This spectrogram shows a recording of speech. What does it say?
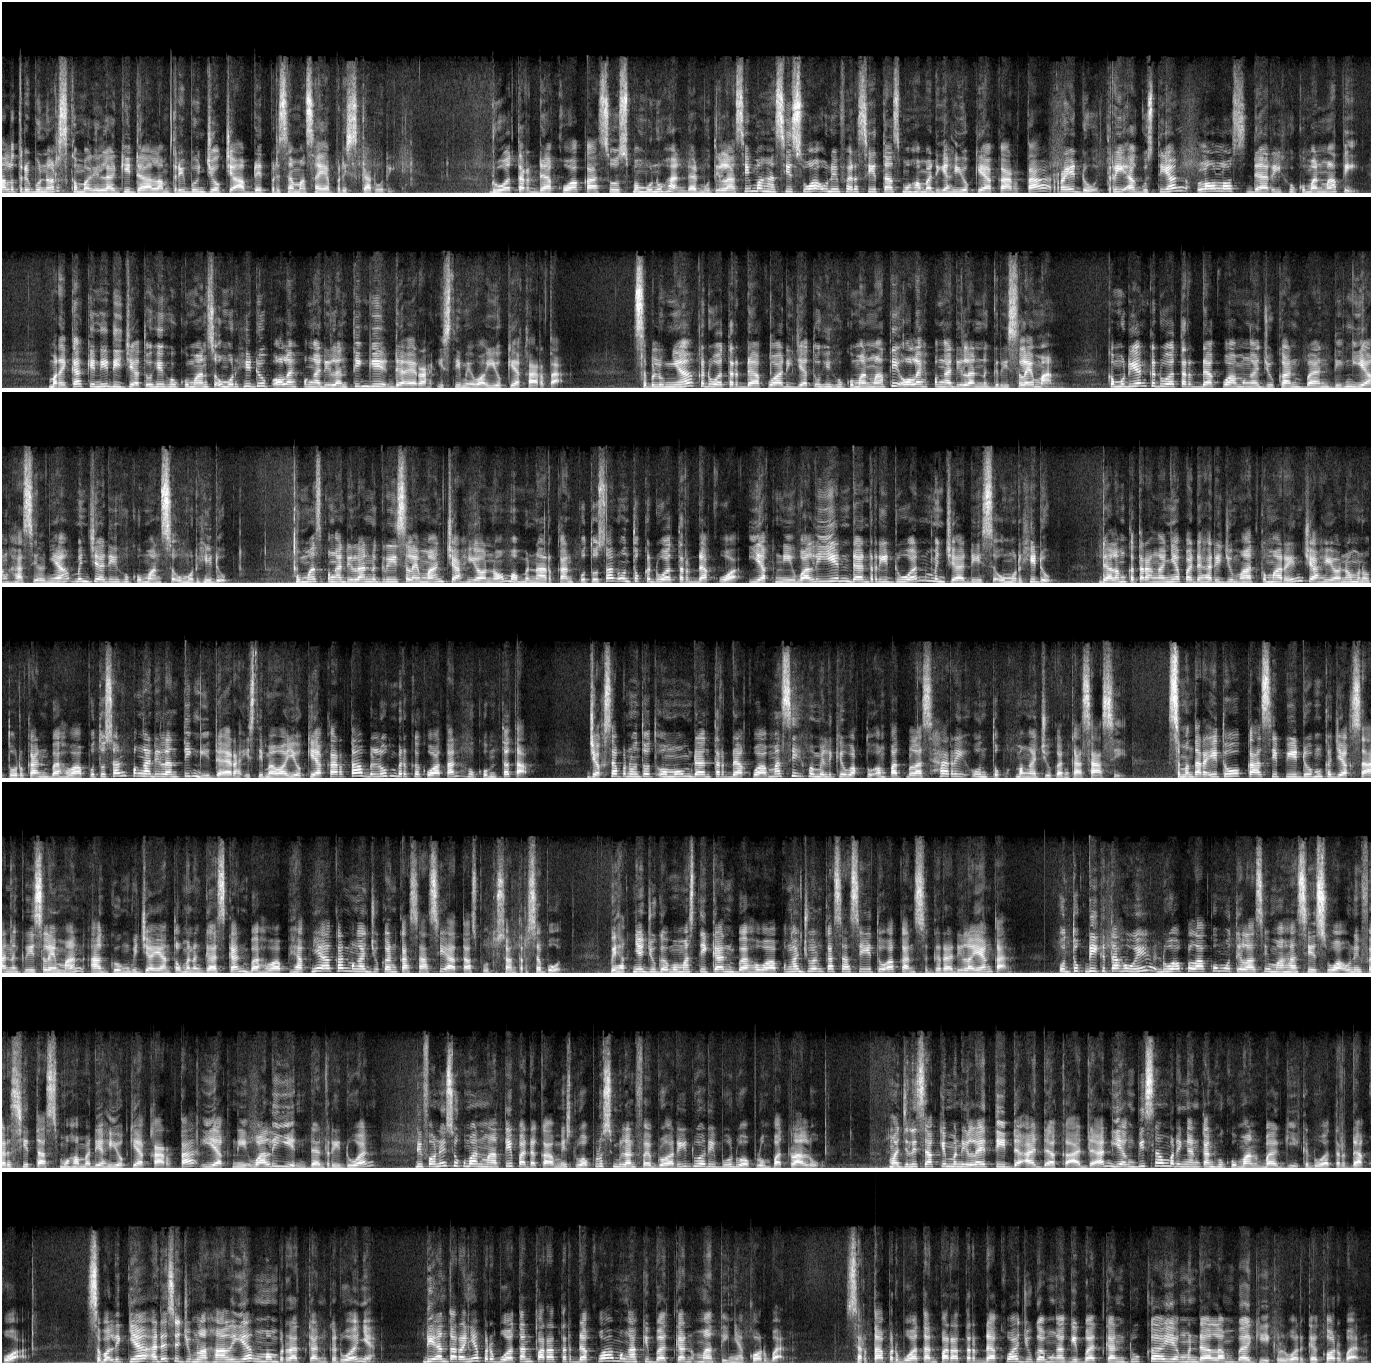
Halo Tribuners, kembali lagi dalam Tribun Jogja Update bersama saya Priska Ruri. Dua terdakwa kasus pembunuhan dan mutilasi mahasiswa Universitas Muhammadiyah Yogyakarta, Redo Tri Agustian, lolos dari hukuman mati. Mereka kini dijatuhi hukuman seumur hidup oleh Pengadilan Tinggi Daerah Istimewa Yogyakarta. Sebelumnya, kedua terdakwa dijatuhi hukuman mati oleh Pengadilan Negeri Sleman. Kemudian kedua terdakwa mengajukan banding yang hasilnya menjadi hukuman seumur hidup. Humas Pengadilan Negeri Sleman Cahyono membenarkan putusan untuk kedua terdakwa, yakni Waliin dan Ridwan menjadi seumur hidup. Dalam keterangannya pada hari Jumat kemarin, Cahyono menuturkan bahwa putusan Pengadilan Tinggi Daerah Istimewa Yogyakarta belum berkekuatan hukum tetap. Jaksa penuntut umum dan terdakwa masih memiliki waktu 14 hari untuk mengajukan kasasi. Sementara itu, Kasipidum Kejaksaan Negeri Sleman, Agung Wijayanto menegaskan bahwa pihaknya akan mengajukan kasasi atas putusan tersebut. Pihaknya juga memastikan bahwa pengajuan kasasi itu akan segera dilayangkan. Untuk diketahui, dua pelaku mutilasi mahasiswa Universitas Muhammadiyah Yogyakarta, yakni Waliin dan Ridwan, difonis hukuman mati pada Kamis 29 Februari 2024 lalu. Majelis Hakim menilai tidak ada keadaan yang bisa meringankan hukuman bagi kedua terdakwa. Sebaliknya, ada sejumlah hal yang memberatkan keduanya. Di antaranya perbuatan para terdakwa mengakibatkan matinya korban. Serta perbuatan para terdakwa juga mengakibatkan duka yang mendalam bagi keluarga korban.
